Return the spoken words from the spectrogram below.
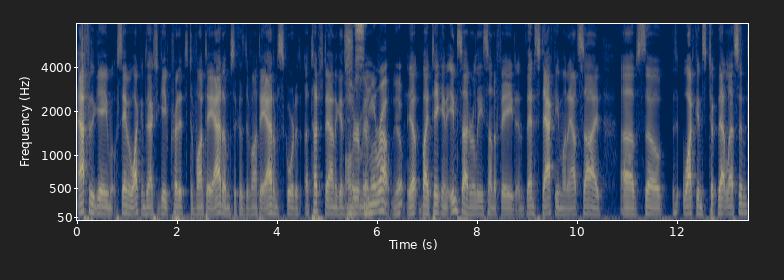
after the game, Sammy Watkins actually gave credit to Davante Adams because Davante Adams scored a, a touchdown against on Sherman. similar route, yep. Yep, by taking an inside release on a fade and then stacking him on the outside. Uh, so Watkins took that lesson,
